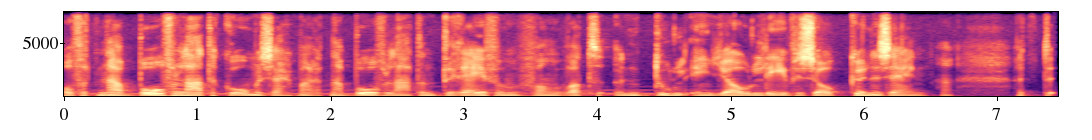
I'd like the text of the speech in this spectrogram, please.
of het naar boven laten komen, zeg maar, het naar boven laten drijven van wat een doel in jouw leven zou kunnen zijn. Het,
